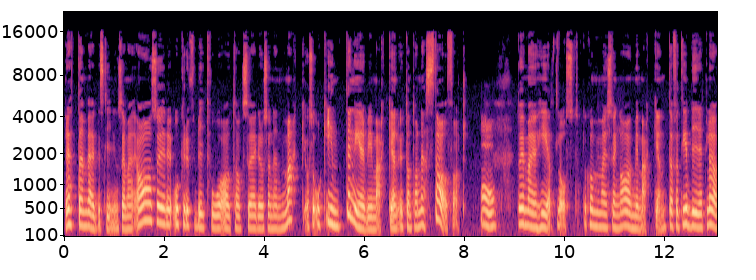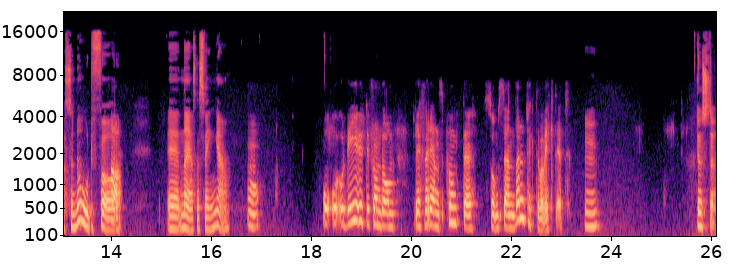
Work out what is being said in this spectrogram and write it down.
berätta en vägbeskrivning och säger man ja så är det, åker du förbi två avtagsvägar och sen en mack och så åk inte ner vid macken utan ta nästa avfart. Mm. Då är man ju helt lost. Då kommer man ju svänga av med macken därför att det blir ett lösenord för ja. eh, när jag ska svänga. Mm. Och, och, och, det är utifrån de referenspunkter som sändaren tyckte var viktigt. Mm. Just det.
